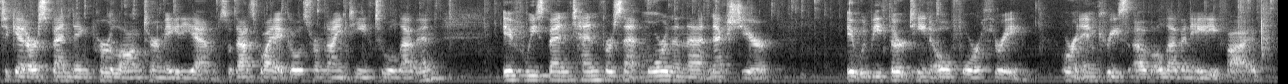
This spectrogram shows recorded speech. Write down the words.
to get our spending per long-term ADM. So that's why it goes from nineteen to eleven. If we spend ten percent more than that next year, it would be thirteen oh four three, or an increase of eleven eighty-five.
